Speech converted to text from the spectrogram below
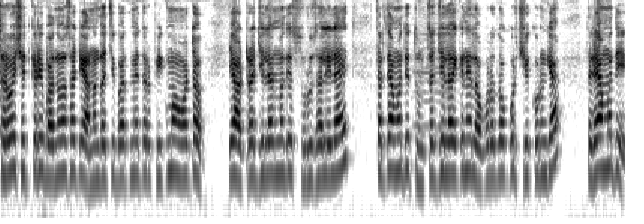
सर्व शेतकरी बांधवांसाठी आनंदाची बातमी आहे तर पीक विमा वाटप या अठरा जिल्ह्यांमध्ये सुरू झालेले आहेत. तर त्यामध्ये तुमचा जिल्हा आहे की नाही लवकरात लवकर चेक करून घ्या. तर यामध्ये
